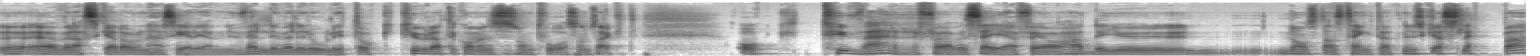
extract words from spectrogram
eh, överraskad av den här serien. Väldigt, väldigt roligt och kul att det kommer en säsong två som sagt. Och tyvärr får jag väl säga, för jag hade ju någonstans tänkt att nu ska jag släppa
